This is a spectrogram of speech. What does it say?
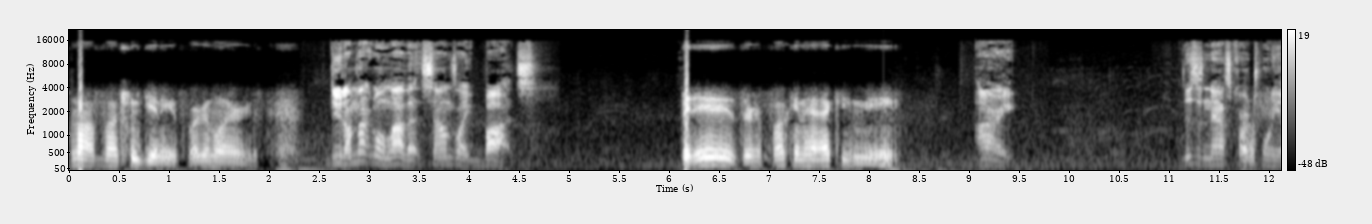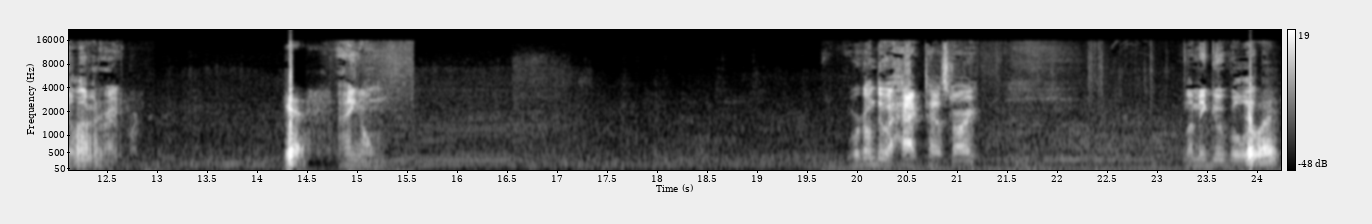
I'm not fucking getting it. It's fucking hilarious. Dude, I'm not gonna lie. That sounds like bots. It is. They're fucking hacking me. Alright. This is NASCAR 2011, fuck? right? Yes. Hang on. We're gonna do a hack test, alright? Let me Google it. what?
